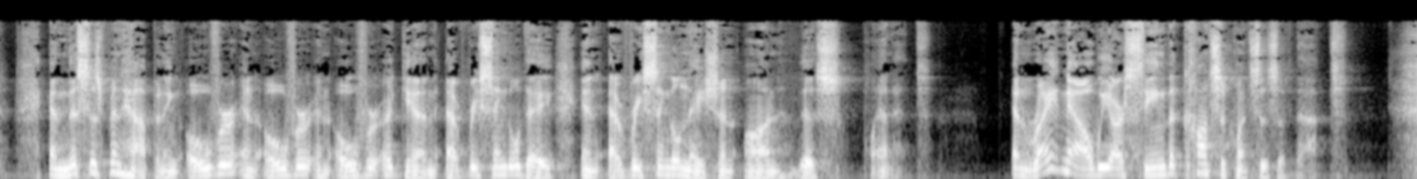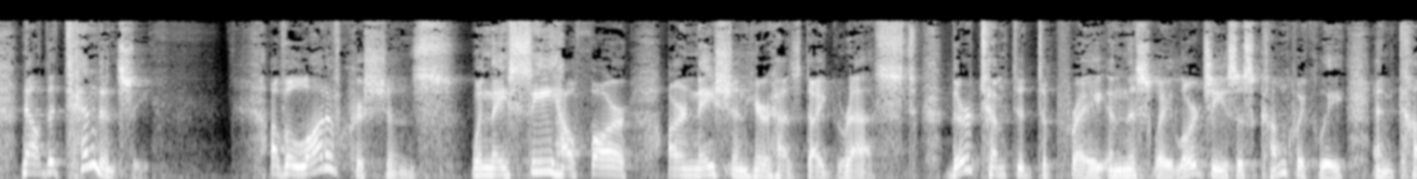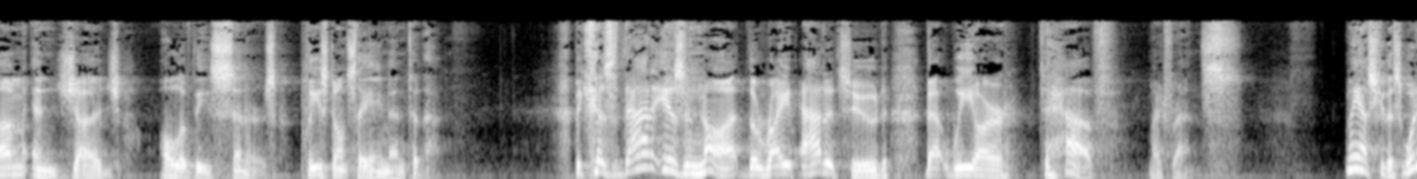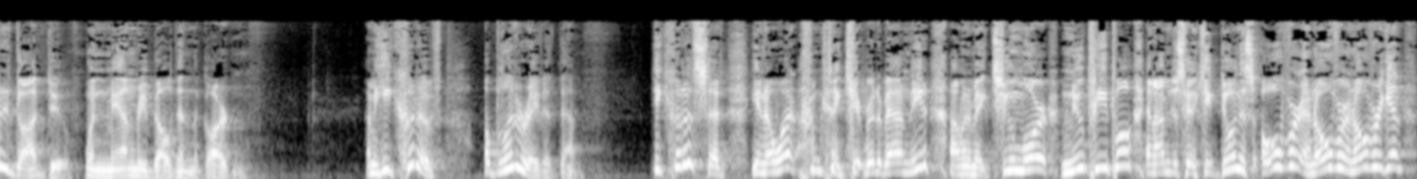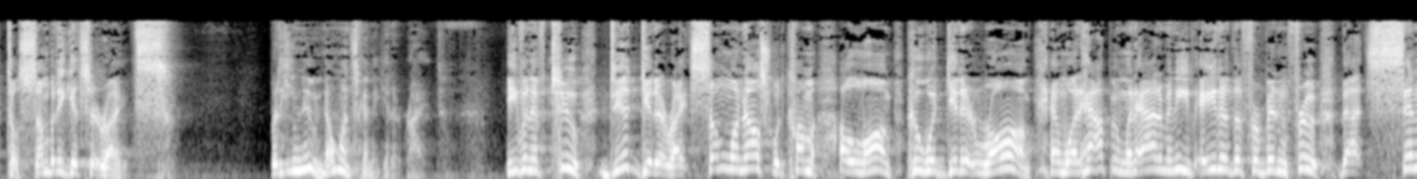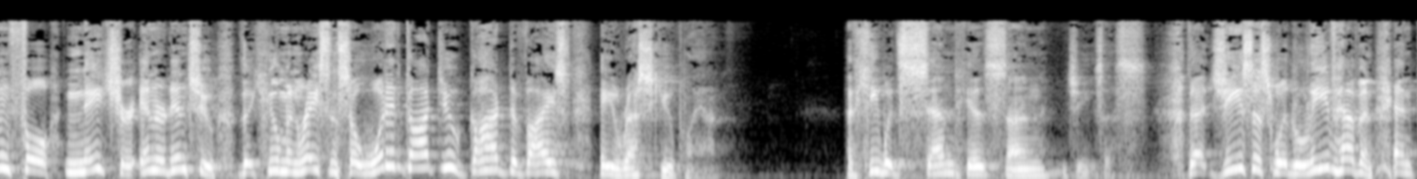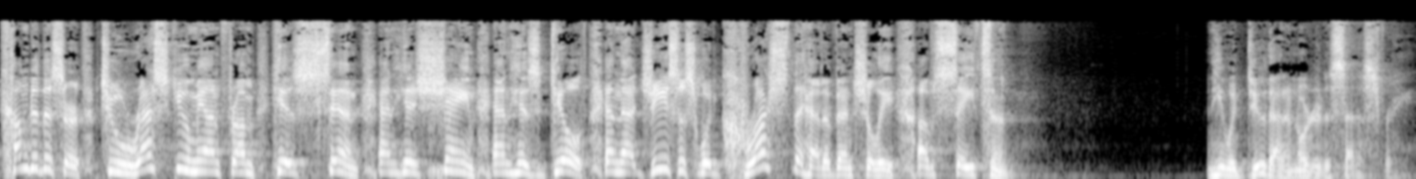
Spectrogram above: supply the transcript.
And this has been happening over and over and over again every single day in every single nation on this planet. And right now we are seeing the consequences of that. Now, the tendency of a lot of Christians when they see how far our nation here has digressed, they're tempted to pray in this way Lord Jesus, come quickly and come and judge all of these sinners. Please don't say amen to that. Because that is not the right attitude that we are to have, my friends. Let me ask you this. What did God do when man rebelled in the garden? I mean, he could have obliterated them. He could have said, you know what? I'm going to get rid of Adam and Eve. I'm going to make two more new people, and I'm just going to keep doing this over and over and over again till somebody gets it right. But he knew no one's going to get it right. Even if two did get it right, someone else would come along who would get it wrong. And what happened when Adam and Eve ate of the forbidden fruit, that sinful nature entered into the human race. And so what did God do? God devised a rescue plan. That he would send his son Jesus that Jesus would leave heaven and come to this earth to rescue man from his sin and his shame and his guilt, and that Jesus would crush the head eventually of Satan. And he would do that in order to set us free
